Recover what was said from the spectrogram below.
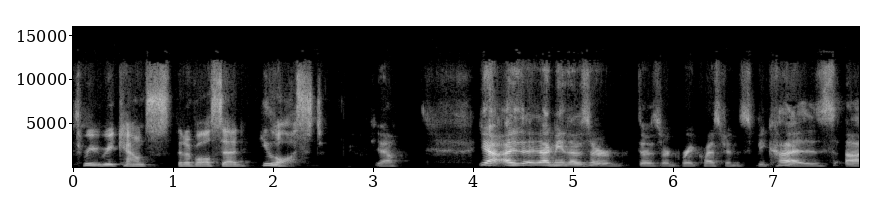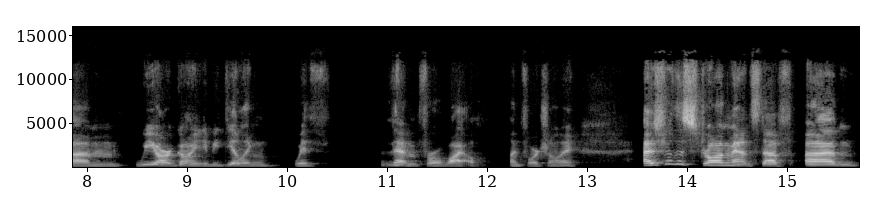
three recounts that have all said he lost. Yeah. Yeah, I, I mean those are those are great questions because um, we are going to be dealing with them for a while, unfortunately. As for the strongman stuff, um,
